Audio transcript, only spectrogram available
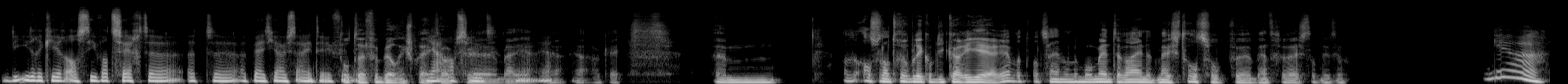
die iedere keer als hij wat zegt, het, het bij het juiste eind heeft. Tot de verbeelding spreekt ja, ook bij je. Ja, ja. ja oké. Um, als we dan terugblikken op die carrière, wat, wat zijn dan de momenten waar je het meest trots op bent geweest tot nu toe? Ja,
